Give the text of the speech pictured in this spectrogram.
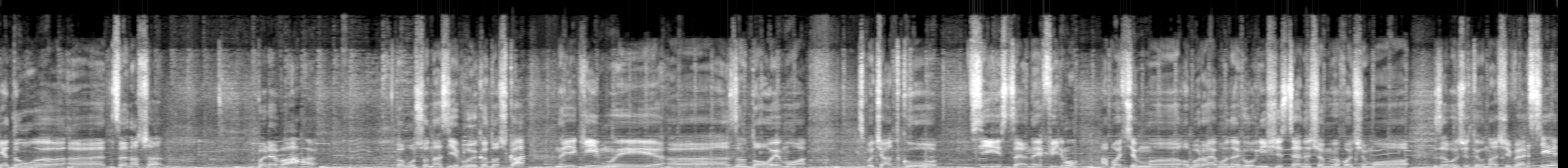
Я думаю, е, це наша перевага. Тому що у нас є велика дошка, на якій ми е, занотовуємо спочатку всі сцени фільму, а потім е, обираємо найголовніші сцени, що ми хочемо залишити у нашій версії.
